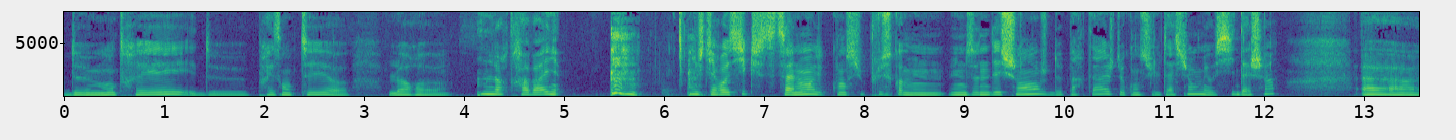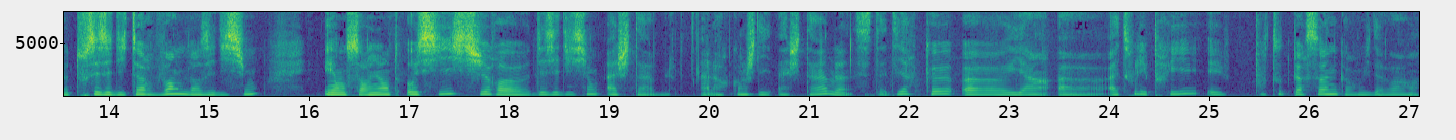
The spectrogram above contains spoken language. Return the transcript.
de montrer et de présenter leur travail Je dirais aussi que ce salon est conçu plus comme une, zone d'échange, de partage, de consultation, mais aussi d'achat. Euh, tous ces éditeurs vendent leurs éditions et on s'oriente aussi sur euh, des éditions achetables. Alors quand je dis achetables, c'est-à-dire que euh, y a à tous les prix et pour toute personne qui a envie d'avoir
